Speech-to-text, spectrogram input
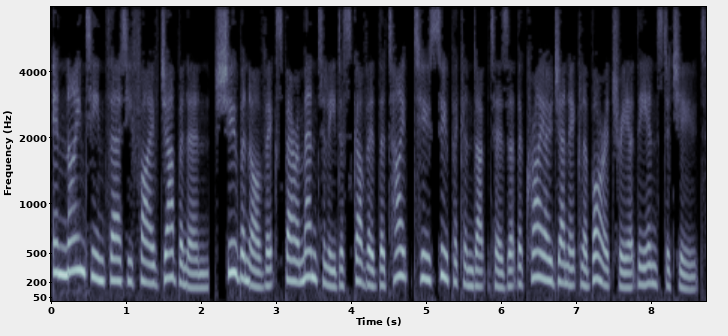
In 1935 Jabanin, Shubnikov experimentally discovered the Type II superconductors at the cryogenic laboratory at the institute.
